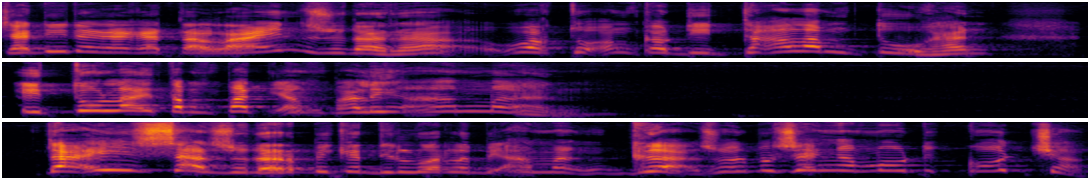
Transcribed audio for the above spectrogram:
Jadi dengan kata lain saudara, waktu engkau di dalam Tuhan, itulah tempat yang paling aman. Tak bisa saudara pikir di luar lebih aman. Enggak, saudara saya nggak mau dikocok.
